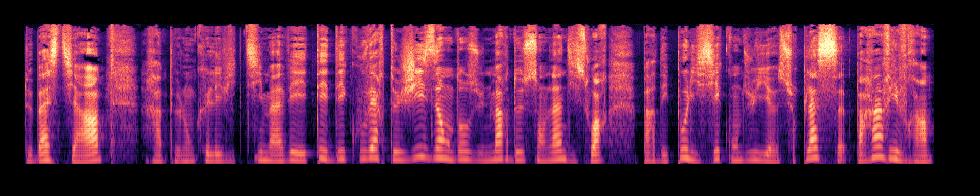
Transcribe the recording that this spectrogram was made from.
de Bastia. Rappelons que les victimes avaient été découvertes gisant dans une mare de sang lundi soir par des policiers conduits sur place par un riverain.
